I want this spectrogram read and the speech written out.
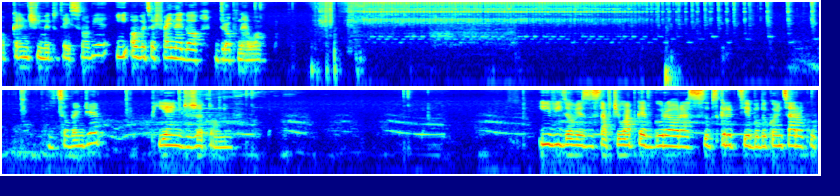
obkręcimy tutaj sobie i oby coś fajnego dropnęło. I co będzie? 5 żetonów. I widzowie, zostawcie łapkę w górę oraz subskrypcję, bo do końca roku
